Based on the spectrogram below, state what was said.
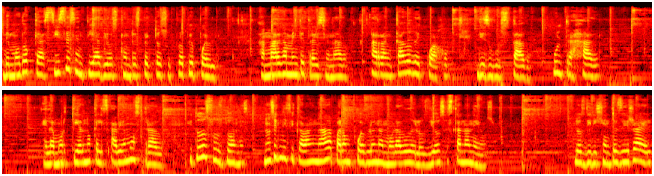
De modo que así se sentía Dios con respecto a su propio pueblo, amargamente traicionado, arrancado de cuajo, disgustado, ultrajado. El amor tierno que les había mostrado y todos sus dones no significaban nada para un pueblo enamorado de los dioses cananeos. Los dirigentes de Israel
